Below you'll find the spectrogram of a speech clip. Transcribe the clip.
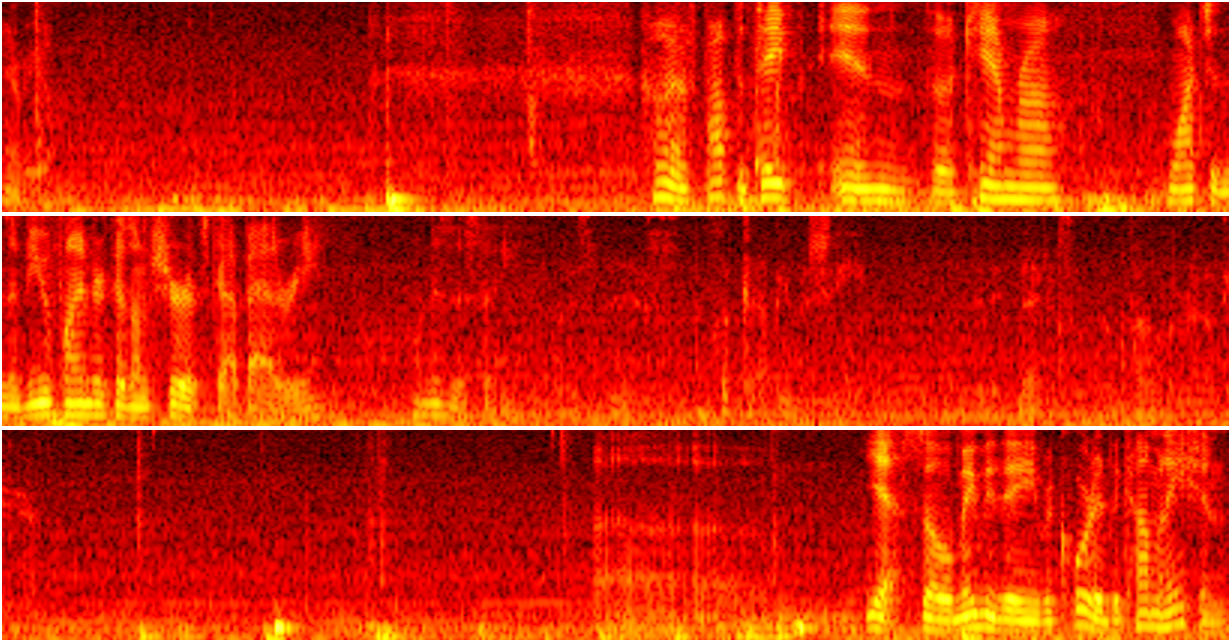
There we go. Alright, let's pop the tape in the camera. Watch it in the viewfinder because I'm sure it's got battery. What is this thing? What is this? A copy machine. Not that it matters with no power around here. Um, yeah, so maybe they recorded the combination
